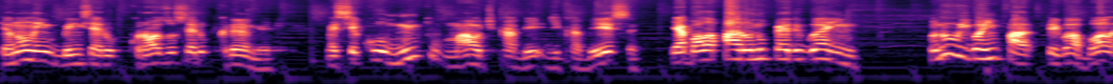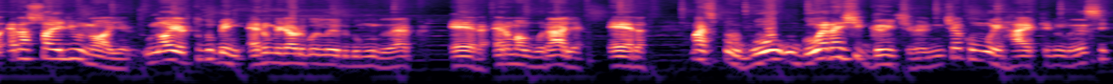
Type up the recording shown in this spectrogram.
que eu não lembro bem se era o Kroos ou se era o Kramer, mas secou muito mal de, cabe de cabeça, e a bola parou no pé do Higuaín. Quando o Higuaín pegou a bola, era só ele e o Neuer. O Neuer, tudo bem, era o melhor goleiro do mundo na época? Era. Era uma muralha? Era. Mas, pô, o gol, o gol era gigante, velho. Não tinha como errar aquele lance.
